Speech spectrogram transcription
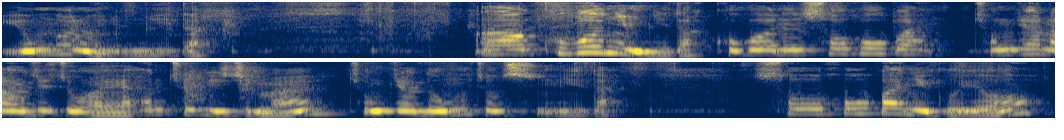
6만원입니다. 아, 9번입니다. 9번은 소호반. 종자는 아주 좋아요. 한쪽이지만 종자 너무 좋습니다. 소호반이고요.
